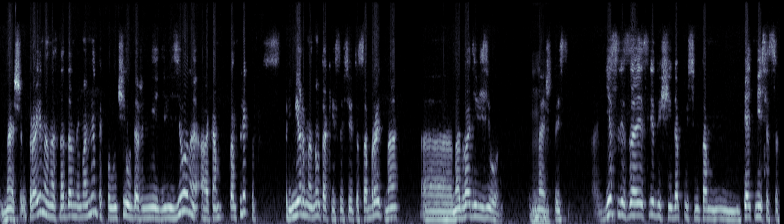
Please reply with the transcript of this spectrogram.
Знаешь, Украина на, на данный момент их получила даже не дивизионы, а ком, комплектов примерно, ну так, если все это собрать, на, э, на два дивизиона. Знаешь, mm-hmm. то есть если за следующие, допустим, там 5 месяцев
